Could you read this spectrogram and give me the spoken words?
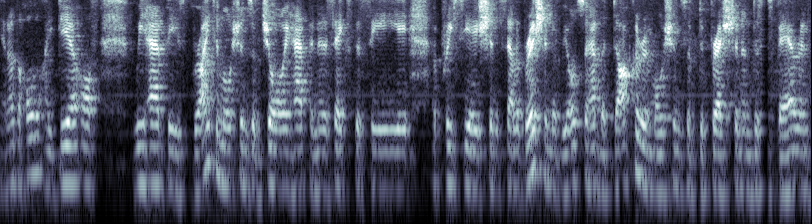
you know, the whole idea of we have these bright emotions of joy, happiness, ecstasy, appreciation, celebration, but we also have the darker emotions of depression and despair and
